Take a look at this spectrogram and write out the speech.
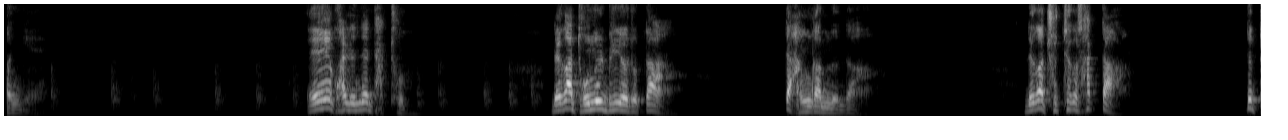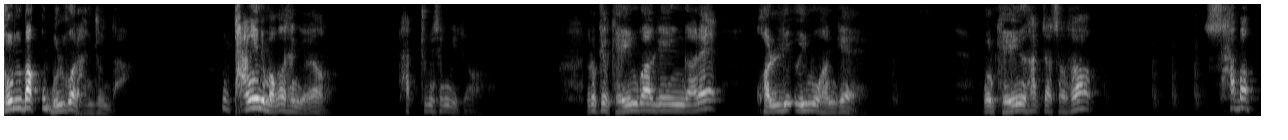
관계에 관련된 다툼. 내가 돈을 빌려줬다. 근데 안 갚는다. 내가 주택을 샀다. 근데 돈 받고 물건 안 준다. 그럼 당연히 뭐가 생겨요? 다툼이 생기죠. 이렇게 개인과 개인 간의 권리 의무 관계, 그걸 개인 사자 써서 사법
